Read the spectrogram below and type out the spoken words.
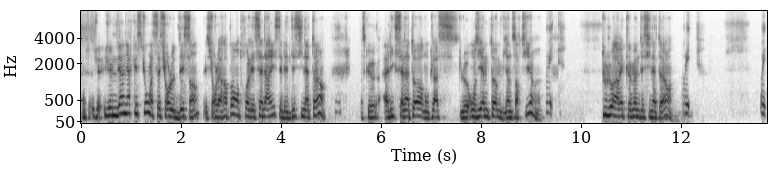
J'ai une dernière question, c'est sur le dessin et sur les rapports entre les scénaristes et les dessinateurs. Parce que Alix Senator, donc là, le 11e tome vient de sortir. Oui. Toujours avec le même dessinateur. Oui. Oui.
